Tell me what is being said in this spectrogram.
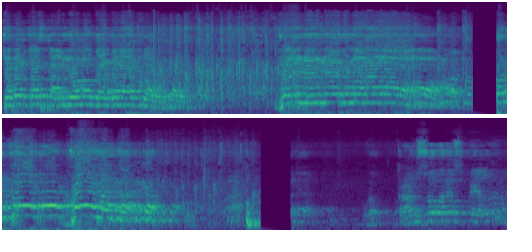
જબરદસ્ત તાલીઓનો ગડગડાટ કરો જય વિવેક ત્રણસો વર્ષ પહેલા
